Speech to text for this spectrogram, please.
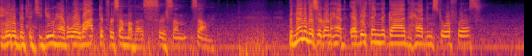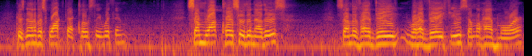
little bit that you do have, or a lot for some of us, or some, some. But none of us are going to have everything that God had in store for us because none of us walk that closely with Him. Some walk closer than others. Some have had very, will have very few. Some will have more.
